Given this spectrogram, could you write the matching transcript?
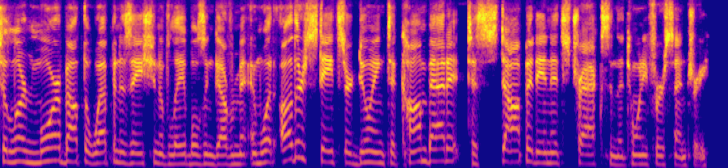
to learn more about the weaponization of labels in government and what other states are doing to combat it, to stop it in its tracks in the 21st century.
